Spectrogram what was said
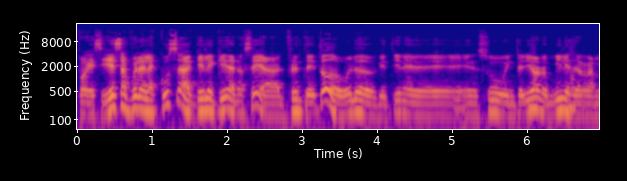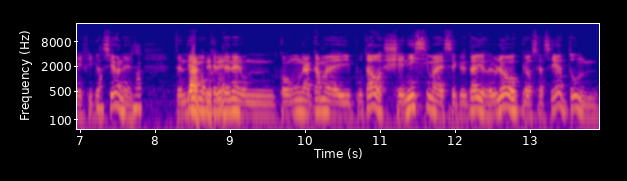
Porque si esa fuera la excusa, ¿qué le queda, no sé, al frente de todo, boludo? Que tiene en su interior miles de ramificaciones. Tendríamos Ah, sí, que sí. tener un, con una Cámara de Diputados llenísima de secretarios de bloque, o sea, sería todo un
